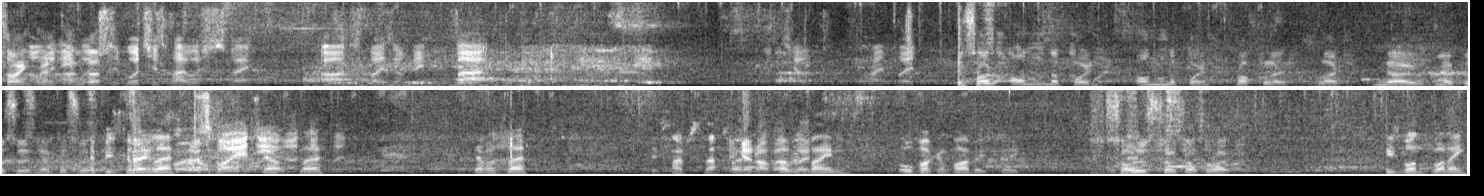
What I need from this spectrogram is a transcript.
Something Oh, went wait, under. Watch, watch this way, watch this way. Oh, spy's on me. Fuck! Jump behind point. Just hold on the point, on the point, properly. Like, no, no pussy, no pussy. Heavy's coming left. Spy and Scouts left. Demo's left. Hey, Sniper's left. Get up, Solly's Elbow. main. All fucking 5 HP. Soldiers, so top right. He's 120.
